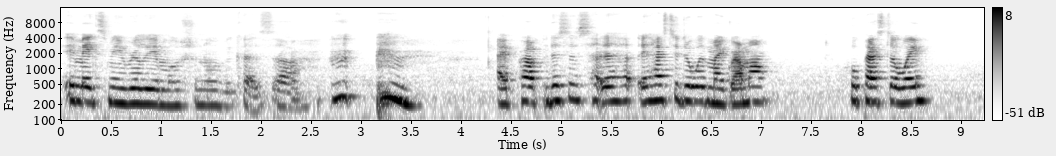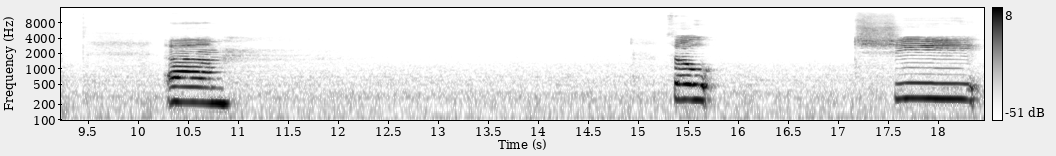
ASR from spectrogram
it makes me really emotional because um, I prob this is it has to do with my grandma who passed away. Um, so she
